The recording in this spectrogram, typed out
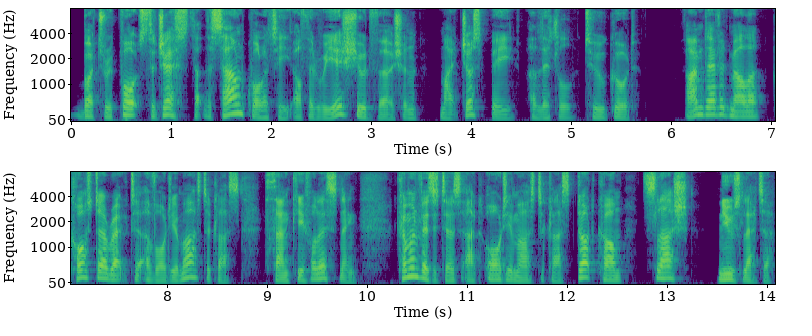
but reports suggest that the sound quality of the reissued version might just be a little too good. I'm David Mellor, course director of Audio Masterclass. Thank you for listening. Come and visit us at audiomasterclass.com/newsletter.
